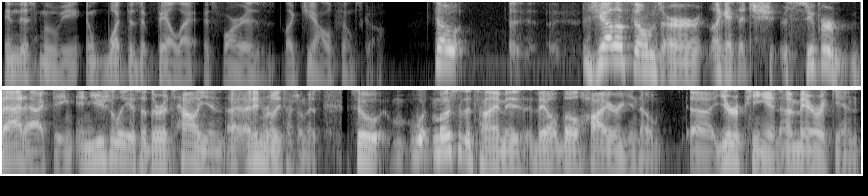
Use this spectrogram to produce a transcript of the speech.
in this movie, and what does it fail at as far as like giallo films go? So, uh, Giallo films are, like I said, sh- super bad acting, and usually, so they're Italian. I, I didn't really touch on this. So, what most of the time is they'll they'll hire, you know, uh, European, American,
